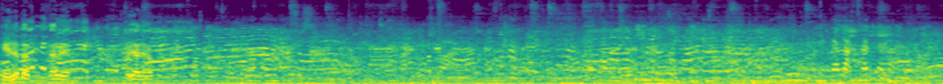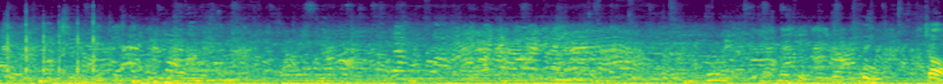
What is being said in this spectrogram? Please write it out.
เห็นแล้วแบบนั่นเลย ขออนุญาตนะครับกระหลักชัดเจนชอบ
